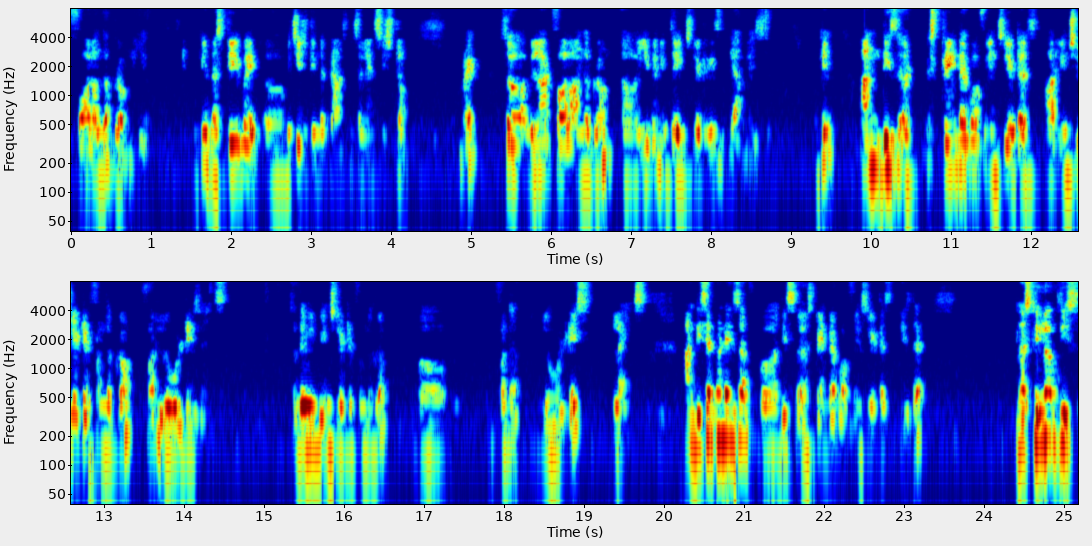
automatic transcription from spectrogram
fall on the ground here. Okay, the stay wire uh, which is in the transmission line system, right? So will not fall on the ground uh, even if the insulator is damaged. Okay, and these uh, strain type of insulators are insulated from the ground for low voltage lines. So they will be insulated from the ground uh, for the low voltage lines. And disadvantages of uh, this uh, strain type of insulators is that the string of this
